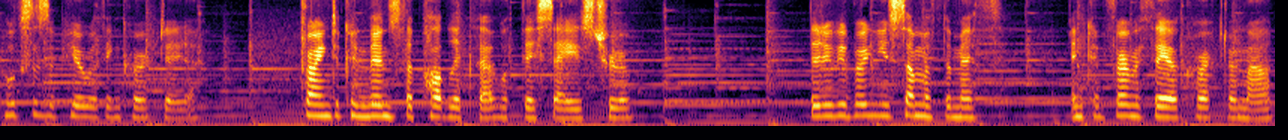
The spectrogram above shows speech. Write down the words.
hoaxes appear with incorrect data, trying to convince the public that what they say is true. That we bring you some of the myth and confirm if they are correct or not.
